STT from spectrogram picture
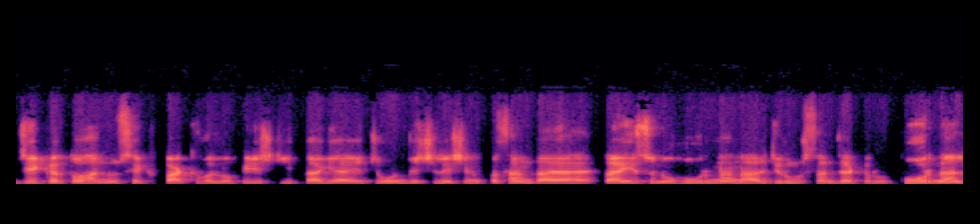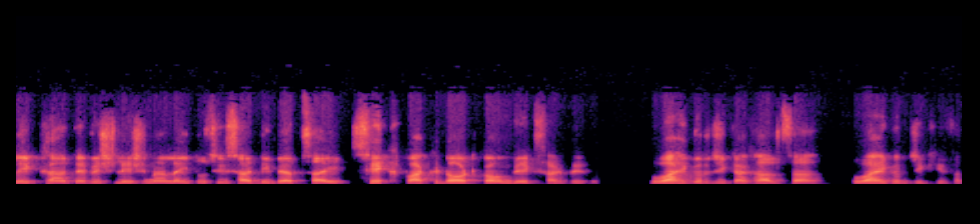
ਜੇਕਰ ਤੁਹਾਨੂੰ ਸਿੱਖ ਪੱਖ ਵੱਲੋਂ ਪੇਸ਼ ਕੀਤਾ ਗਿਆ ਇਹ ਚੋਣ ਵਿਸ਼ਲੇਸ਼ਣ ਪਸੰਦ ਆਇਆ ਹੈ, ਤਾਂ ਇਸ ਨੂੰ ਹੋਰਨਾਂ ਨਾਲ ਜਰੂਰ ਸਾਂਝਾ ਕਰੋ। ਹੋਰਨਾਂ ਲੇਖਾਂ ਅਤੇ ਵਿਸ਼ਲੇਸ਼ਣਾਂ ਲਈ ਤੁਸੀਂ ਸਾਡੀ ਵੈਬਸਾਈਟ sikhpakh.com ਵੇਖ ਸਕਦੇ ਹੋ। ਵਾਹਿਗੁਰੂ ਜੀ ਕਾ ਖਾਲਸਾ, ਵਾਹਿਗੁਰੂ ਜੀ ਕੀ ਫਤਿਹ।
